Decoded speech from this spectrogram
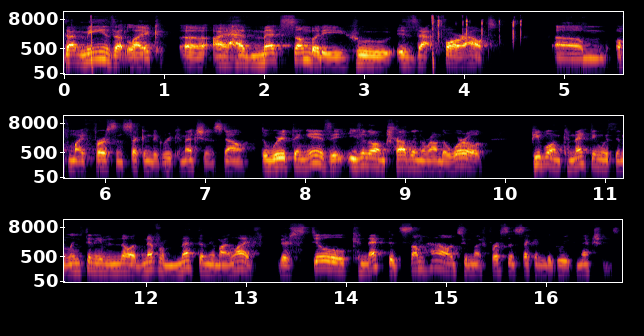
that means that like uh, I have met somebody who is that far out um, of my first and second degree connections. Now the weird thing is, even though I'm traveling around the world, people I'm connecting with in LinkedIn, even though I've never met them in my life, they're still connected somehow to my first and second degree connections.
